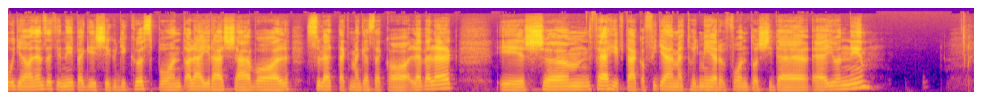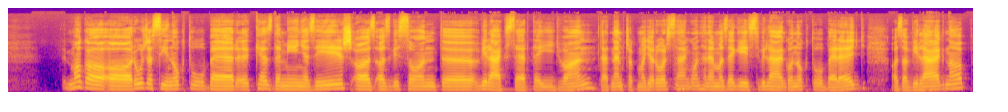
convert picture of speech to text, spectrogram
ugye a Nemzeti Népegészségügyi Központ aláírásával születtek meg ezek a levelek, és felhívták a figyelmet, hogy miért fontos ide eljönni. Maga a rózsaszín október kezdeményezés, az, az viszont világszerte így van, tehát nem csak Magyarországon, uh-huh. hanem az egész világon október 1, az a világnap,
